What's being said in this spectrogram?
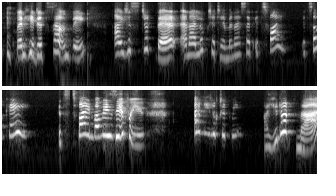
when he did something. I just stood there and i looked at him and i said it's fine. It's okay. It's fine. Mommy is here for you. And he looked at me. Are you not mad?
